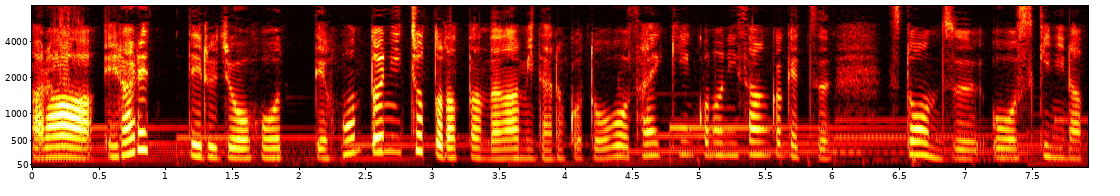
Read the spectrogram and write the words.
から得られてる情報って本当にちょっとだったんだなみたいなことを最近この23ヶ月 SixTONES を好きになっ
